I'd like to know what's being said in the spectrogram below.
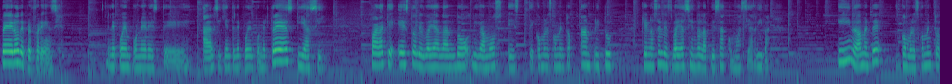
pero de preferencia. Le pueden poner este, al siguiente le pueden poner tres y así para que esto les vaya dando, digamos, este, como les comento, amplitud, que no se les vaya haciendo la pieza como hacia arriba. Y nuevamente, como les comento,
